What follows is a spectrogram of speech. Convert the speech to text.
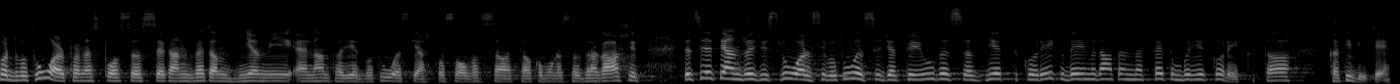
të votuar përmes postës e kanë vetëm një mijë e nëntëdhjetë votues jashtë Kosovës të komunës së Dragashit, të cilët janë regjistruar si votues gjatë periudhës 10 korrik deri me datën 18 korrik të këtij viti.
